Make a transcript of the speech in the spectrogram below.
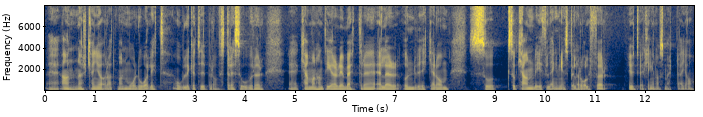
eh, annars kan göra att man mår dåligt. Olika typer av stressorer. Eh, kan man hantera det bättre eller undvika dem så, så kan det i förlängningen spela roll för utvecklingen av smärta, ja.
